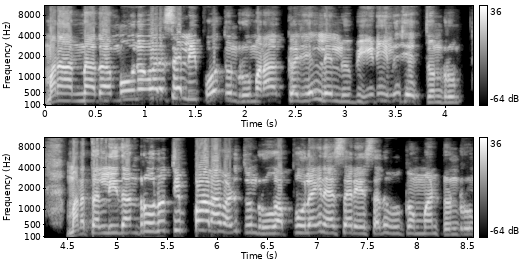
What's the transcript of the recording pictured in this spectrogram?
మన అన్నదమ్ములు వరసెళ్ళిపోతుండ్రు మన అక్క చెల్లెళ్ళు బీడీలు చేస్తుండ్రు మన తల్లిదండ్రులు తిప్పాల పడుతుండ్రు అప్పులైనా సరే చదువుకోమంటుండ్రు.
